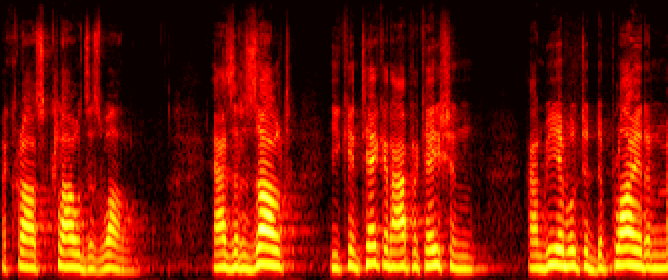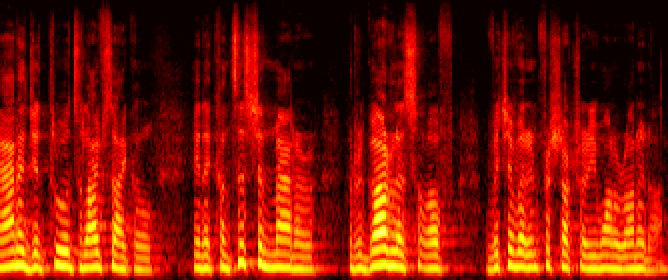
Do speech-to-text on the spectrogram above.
across clouds as well. As a result, you can take an application and be able to deploy it and manage it through its lifecycle in a consistent manner, regardless of whichever infrastructure you want to run it on.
